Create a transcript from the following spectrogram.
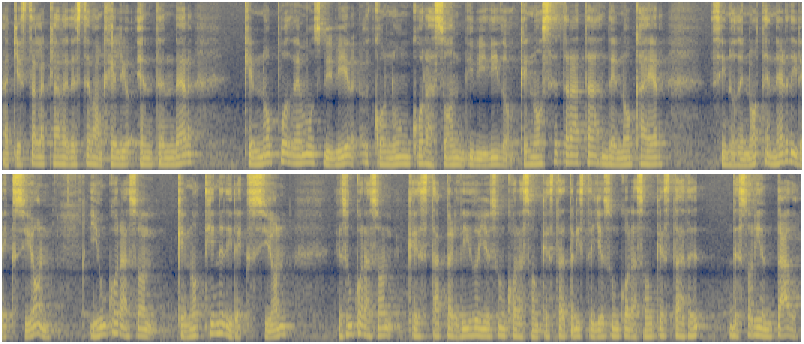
aquí está la clave de este Evangelio, entender que no podemos vivir con un corazón dividido, que no se trata de no caer, sino de no tener dirección. Y un corazón que no tiene dirección, es un corazón que está perdido y es un corazón que está triste y es un corazón que está desorientado.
